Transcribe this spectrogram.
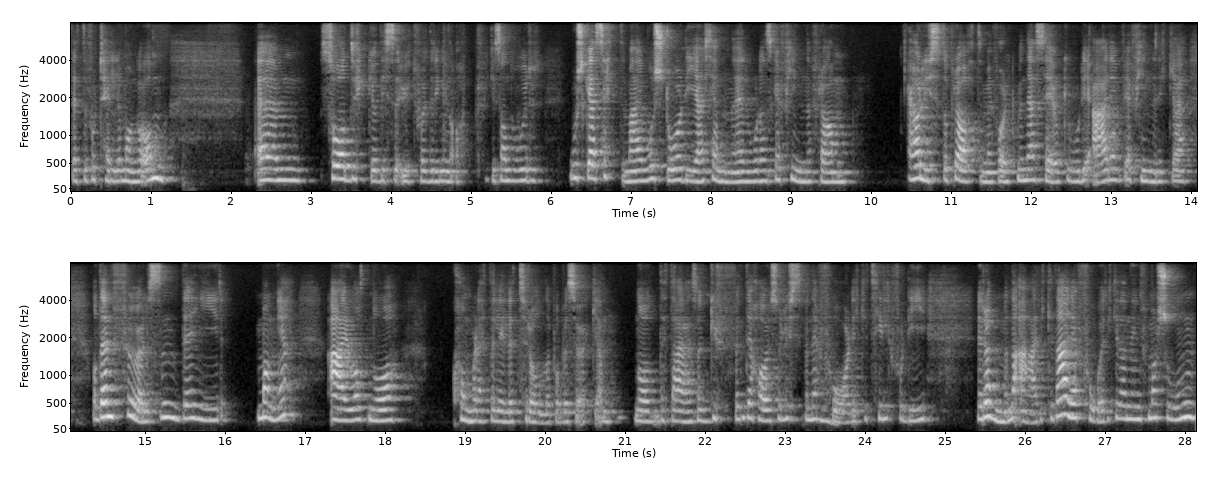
dette forteller mange om. Um, så dukker jo disse utfordringene opp. Hvor, hvor, skal jeg sette meg? Hvor står de jeg kjenner? Hvordan skal jeg finne fram? Jeg har lyst til å prate med folk, men jeg ser jo ikke hvor de er. Jeg, jeg finner ikke Og den følelsen det gir mange, er jo at nå kommer dette lille trollet på besøk igjen. Nå, dette er så guffent, jeg har jo så lyst, men jeg får det ikke til fordi rammene er ikke der. Jeg får ikke den informasjonen.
